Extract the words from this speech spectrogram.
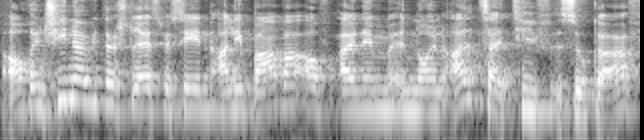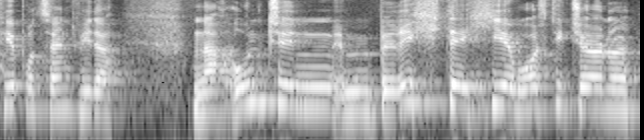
auch in China wieder Stress. Wir sehen Alibaba auf einem neuen Allzeittief sogar, 4% wieder nach unten. Berichte hier Wall Street Journal.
